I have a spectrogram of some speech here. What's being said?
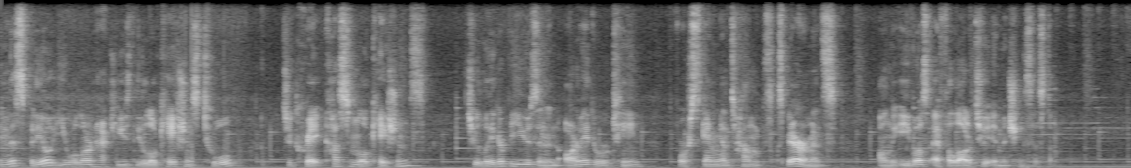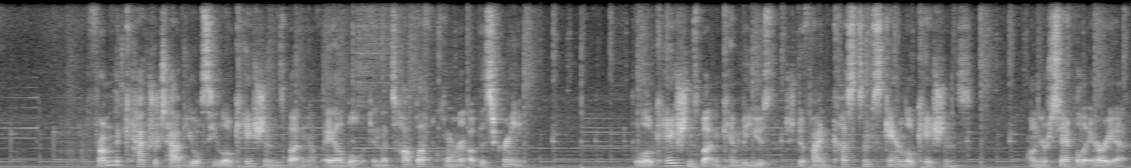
In this video, you will learn how to use the Locations tool to create custom locations to later be used in an automated routine for scanning time-lapse experiments on the EVOS FL-Auto2 imaging system. From the Capture tab, you will see Locations button available in the top left corner of the screen. The Locations button can be used to define custom scan locations on your sample area,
